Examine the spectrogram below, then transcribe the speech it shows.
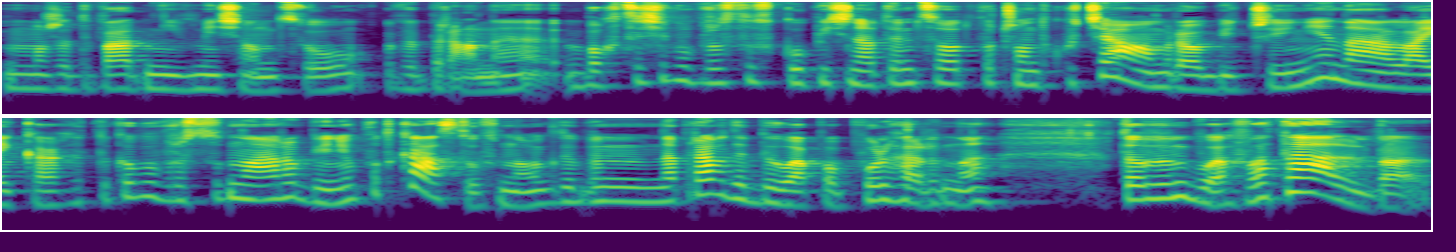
może dwa dni w miesiącu wybrane, bo chcę się po prostu skupić na tym, co od początku chciałam robić, czyli nie na lajkach, tylko po prostu na robieniu podcastów. No, gdybym naprawdę była popularna, to bym była fatalna.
